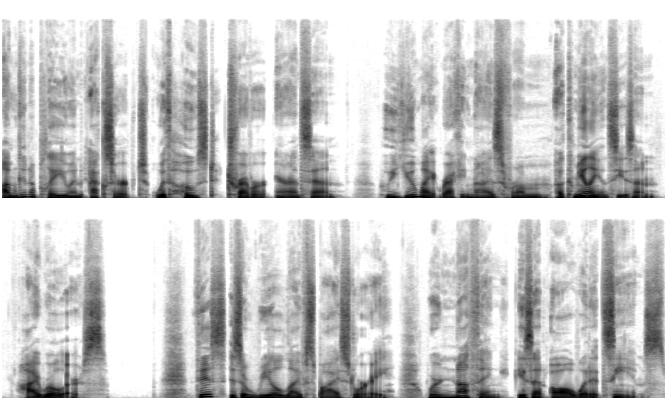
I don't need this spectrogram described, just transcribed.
I'm going to play you an excerpt with host Trevor Aaronson, who you might recognize from a chameleon season, High Rollers. This is a real life spy story where nothing is at all what it seems.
